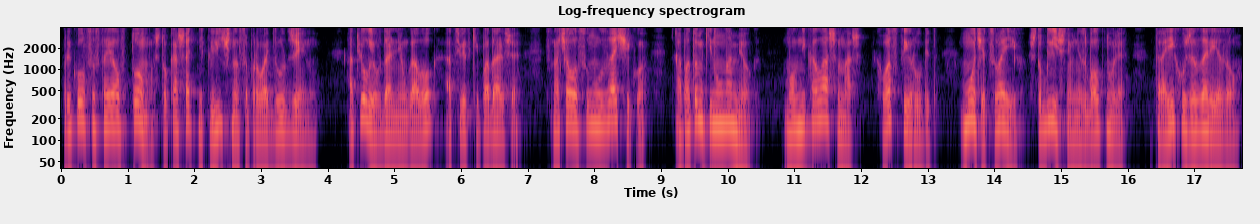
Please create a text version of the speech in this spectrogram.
Прикол состоял в том, что кошатник лично сопроводил Джейну. Отвел ее в дальний уголок, от Светки подальше. Сначала сунул за щеку, а потом кинул намек. Мол, Николаша наш хвосты рубит, мочит своих, чтоб лишнего не сболтнули. Троих уже зарезал,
